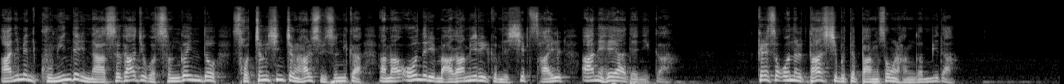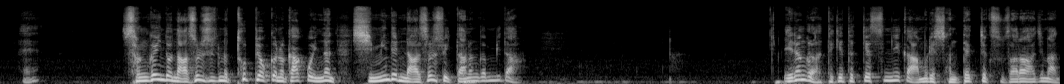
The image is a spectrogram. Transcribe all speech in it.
아니면 구민들이 나서 가지고 선거인도 소청 신청을 할 수 있으니까 아마 오늘이 마감일일 겁니다. 14일 안에 해야 되니까. 그래서 오늘 5시부터 방송을 한 겁니다. 예? 선거인도 나설 수 있으면 투표권을 갖고 있는 시민들이 나설 수 있다는 겁니다. 이런 걸 어떻게 듣겠습니까 아무리 선택적 수사라 하지만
